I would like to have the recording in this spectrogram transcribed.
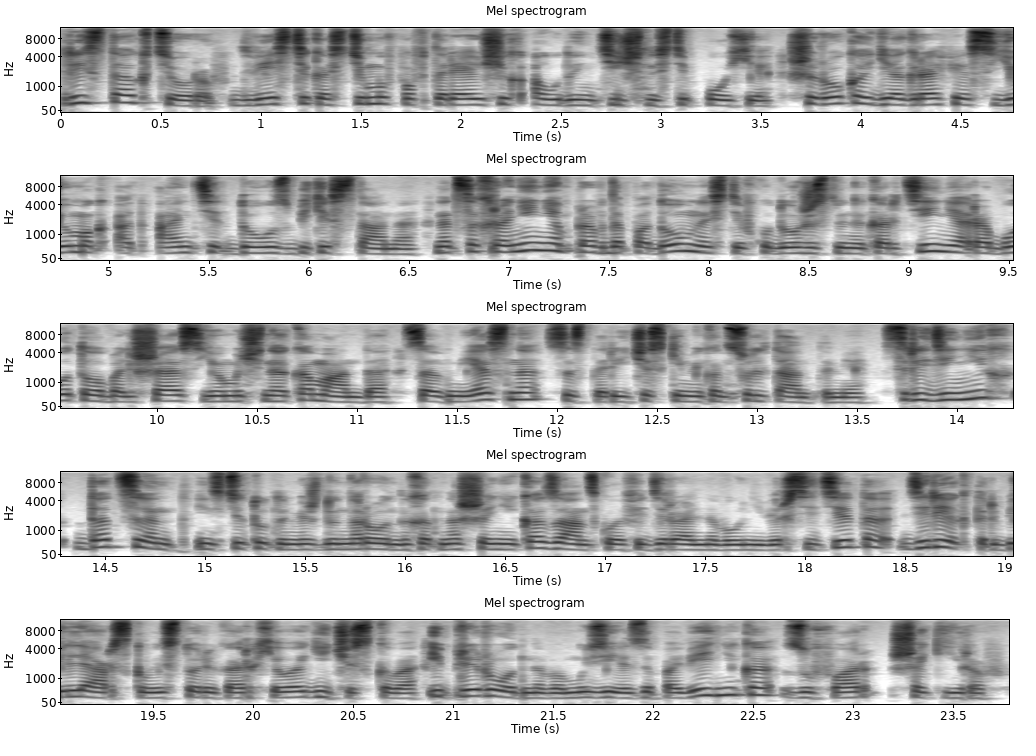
300 актеров, 200 костюмов, повторяющих аутентичность эпохи, широкая география съемок от Анти до Узбекистана. Над сохранением правдоподобности в художественной картине работала большая съемочная команда совместно с историческими консультантами. Среди них доцент Института международных отношений Казанского федерального университета, директор Билярского историко-археологического и природного музея-заповедника Зуфар Шакиров.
